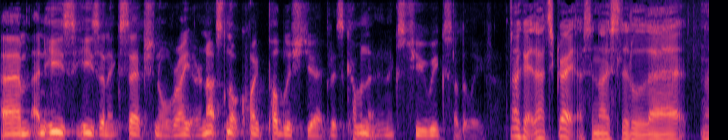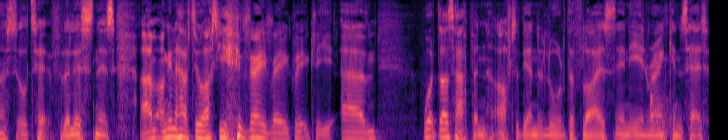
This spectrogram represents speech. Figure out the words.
Um, and he's he's an exceptional writer, and that's not quite published yet, but it's coming in the next few weeks, I believe. Okay, that's great. That's a nice little uh, nice little tip for the listeners. Um, I'm going to have to ask you very very quickly. Um, what does happen after the end of Lord of the Flies in Ian Rankin's head?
